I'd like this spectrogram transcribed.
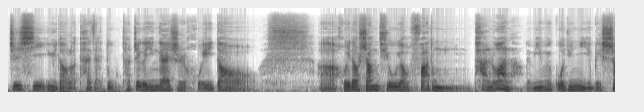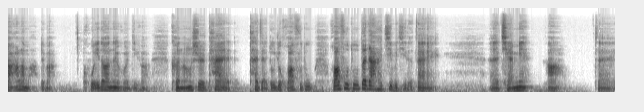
知西遇到了太宰都，他这个应该是回到，啊，回到商丘要发动叛乱了，对吧？因为国君已经被杀了嘛，对吧？回到那块地方，可能是太太宰都就华府都，华府都大家还记不记得在，呃，前面啊，在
